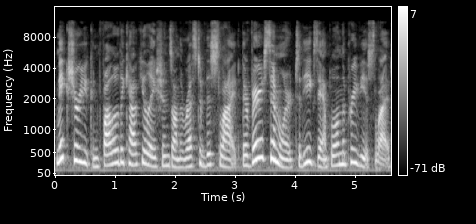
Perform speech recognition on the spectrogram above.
Make sure you can follow the calculations on the rest of this slide. They're very similar to the example on the previous slide.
